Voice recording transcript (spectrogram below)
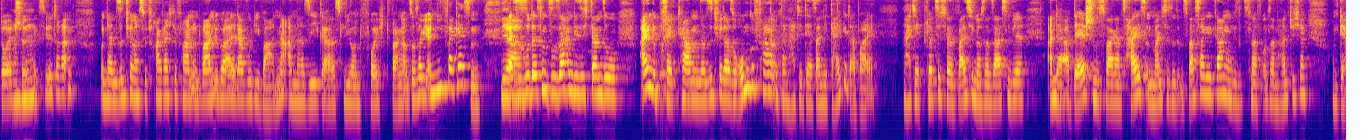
deutsche mhm. Exilliteraten. Und dann sind wir nach Südfrankreich gefahren und waren überall da, wo die waren. Ne? Anna Segers, Leon Feuchtwanger und so. Das habe ich auch nie vergessen. Ja. Also so, das sind so Sachen, die sich dann so eingeprägt haben. Dann sind wir da so rumgefahren und dann hatte der seine Geige dabei. Dann hat er plötzlich, dann weiß ich noch, dann saßen wir an der Ardèche und es war ganz heiß und manche sind ins Wasser gegangen und wir sitzen auf unseren Handtüchern und der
